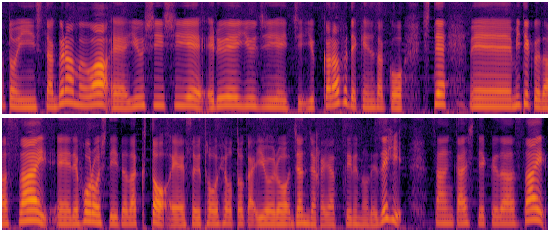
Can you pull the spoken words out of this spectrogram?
あとインスタグラムは、えー UCCALAUGH ゆっかラフで検索をして、えー見てください、えーでフォローしていただくと、えーそういう投票とかいろいろじゃんじゃかやってるのでぜひ参加してください。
